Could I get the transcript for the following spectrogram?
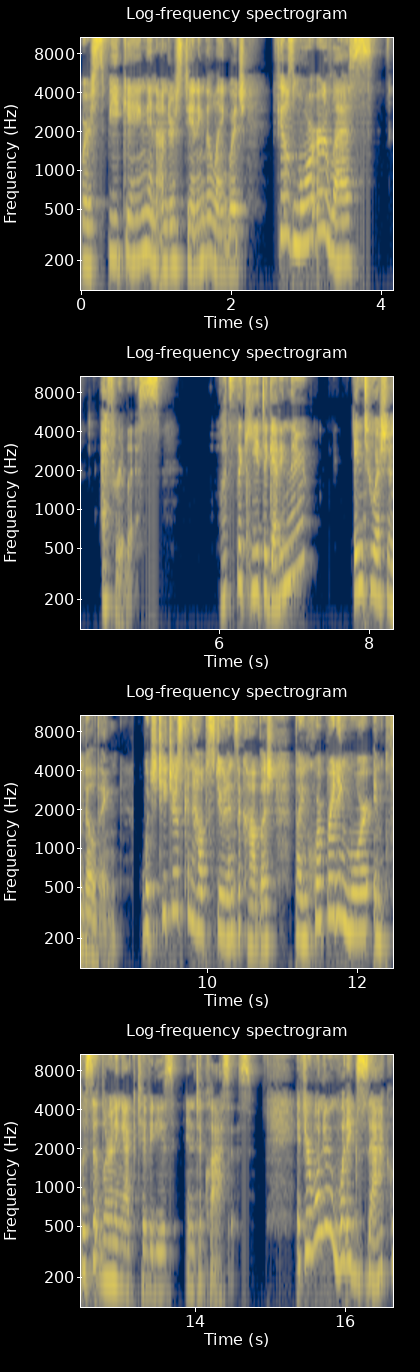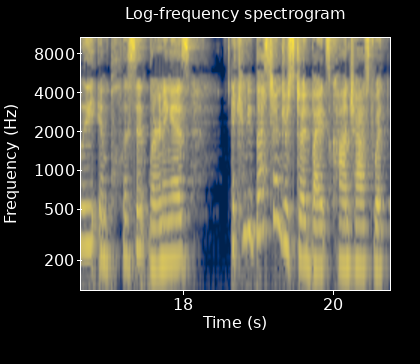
where speaking and understanding the language feels more or less effortless. What's the key to getting there? Intuition building, which teachers can help students accomplish by incorporating more implicit learning activities into classes. If you're wondering what exactly implicit learning is, it can be best understood by its contrast with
